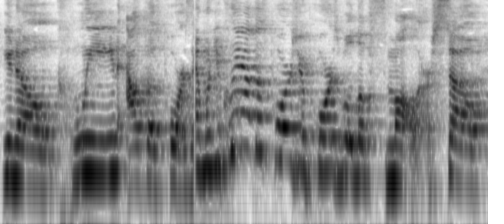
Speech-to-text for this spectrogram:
you know, clean out those pores. And when you clean out those pores, your pores will look smaller. So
